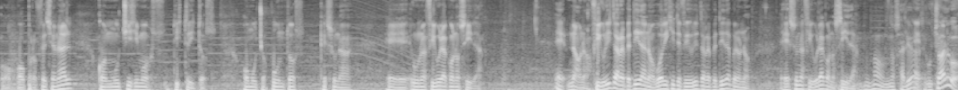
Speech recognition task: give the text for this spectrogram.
o, o profesional con muchísimos distritos o muchos puntos, que es una, eh, una figura conocida. Eh, no, no, figurita repetida no. Vos dijiste figurita repetida, pero no. Es una figura conocida. No, no salió. Eh, ¿Se escuchó algo?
